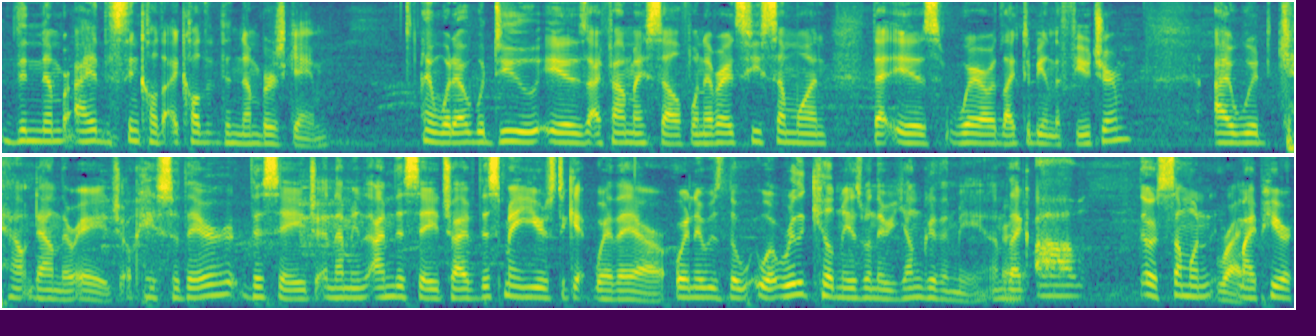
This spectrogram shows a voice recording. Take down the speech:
the number. I had this thing called. I called it the numbers game. And what I would do is, I found myself whenever I'd see someone that is where I would like to be in the future, I would count down their age. Okay, so they're this age, and I mean I'm this age. So I have this many years to get where they are. And it was the what really killed me is when they were younger than me. I'm like, oh, or someone Right. my peer,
